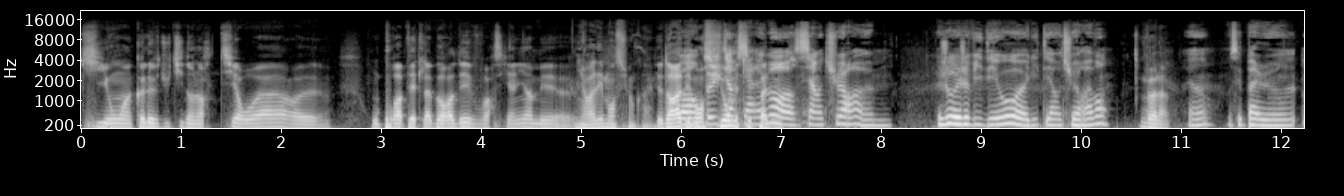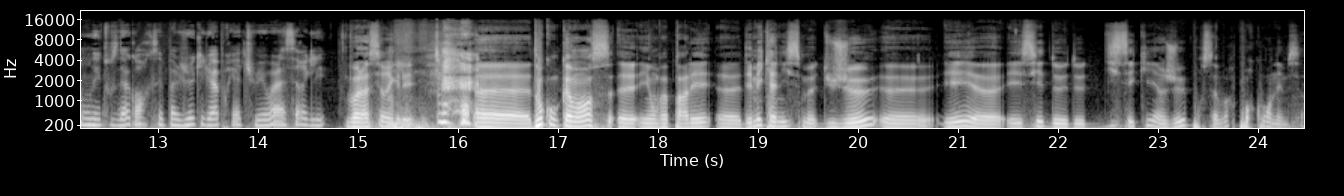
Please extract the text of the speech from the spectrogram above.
qui ont un Call of Duty dans leur tiroir. On pourra peut-être l'aborder, voir s'il y a un lien, mais euh, Il y aura des mentions quand même. il y aura Bon, des on peut le mentions, dire mais c'est pas c'est un tueur. euh, joue aux jeux vidéo, euh, il était un tueur avant. Voilà, Hein c'est pas le, on est tous d'accord que c'est pas le jeu qui lui a appris à tuer. Voilà, c'est réglé. voilà, c'est réglé. Euh, donc on commence euh, et on va parler euh, des mécanismes du jeu euh, et, euh, et essayer de, de disséquer un jeu pour savoir pourquoi on aime ça.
